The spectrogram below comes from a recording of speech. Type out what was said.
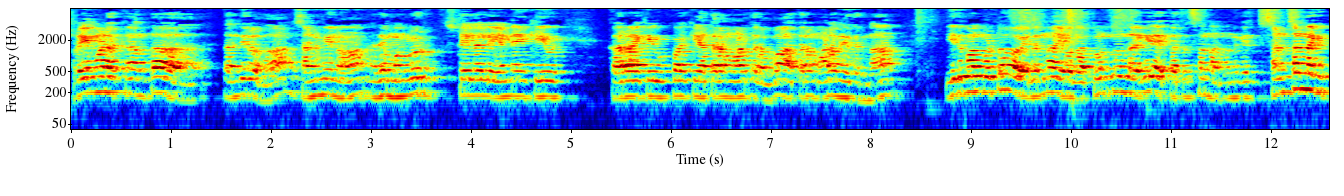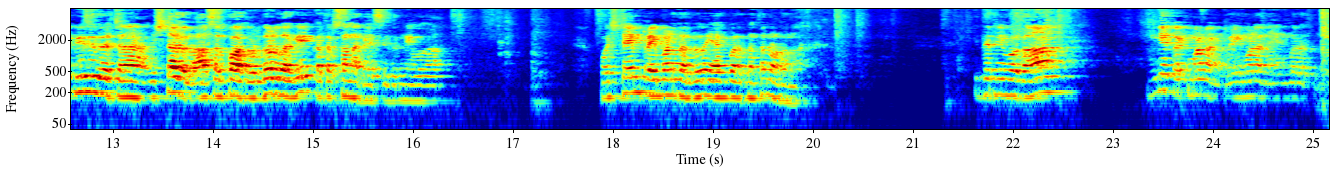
ಫ್ರೈ ಮಾಡಕ್ಕ ಅಂತ ತಂದಿರೋದ. ಸಣ್ಣ ಮೀನು. ಅದೇ ಮಂಗಳೂರು ಸ್ಟೈಲಲ್ಲಿ ಎಣ್ಣೆ ಹಾಕಿ, ಖಾರ ಹಾಕಿ, ಉಪ್ಪು ಹಾಕಿ ಆ ತರ ಮಾಡ್ತಾರಲ್ವಾ? ಆ ತರ ಮಾಡೋಣ ಇದನ್ನ. ಇದು ಬಂದ್ಬಿಟ್ಟು ಇದನ್ನ ಇವಾಗ ತುಂಡು ತುಂಡಾಗಿ ಕತ್ತರಿಸೋಣ. ನನಗೆ ಸಣ್ಣ ಸಣ್ಣಾಗಿ ಪೀಸ್ ಇದ್ರೆ ಚೆನ್ನಾಗಿ ಇಷ್ಟ ಆಗಲ್ಲ. ಸ್ವಲ್ಪ ದೊಡ್ಡ ದೊಡ್ಡದಾಗಿ ಕತ್ತರಿಸೋಣ ಗೈಸ್ ಇದನ್ನ ಇವಾಗ. ಫಸ್ಟ್ ಟೈಮ್ ಟ್ರೈ ಮಾಡ್ತಾ ಇರೋದು. ಯಾಕೆ ಬರುತ್ತೆ ಅಂತ ನೋಡೋಣ. ಇದನ್ನ ಇವಾಗ ಹಿಂಗೆ ಕಟ್ ಮಾಡೋಣ ಟ್ರೈ ಮಾಡೋಣ ಹೆಂಗ್ ಬರುತ್ತೆ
